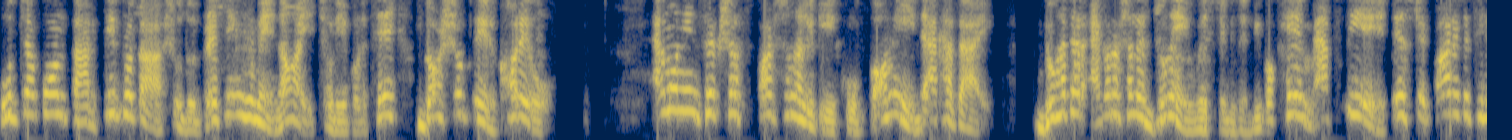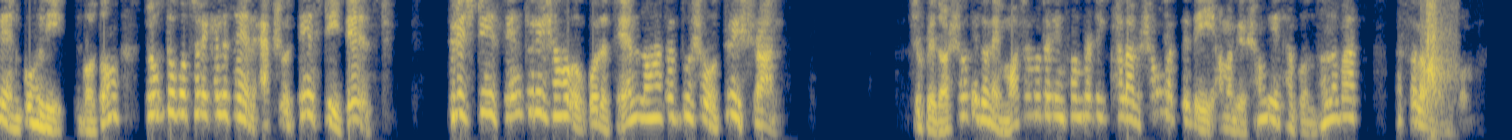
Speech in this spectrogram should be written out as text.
উদযাপন, তার তীব্রতা শুধু ড্রেসিং রুমে নয়, ছড়িয়ে পড়েছে দর্শকদের ঘরেও। এমন ইনফেকশাস পার্সোনালিটি খুব কমই দেখা যায়। দু হাজার এগারো সালের জুনে ওয়েস্ট ইন্ডিজের বিপক্ষে ম্যাচ দিয়ে টেস্টে পা রেখেছিলেন কোহলি, গত চোদ্দ বছরে খেলেছেন একশো তেইশটি টেস্ট ত্রিশটি সেঞ্চুরি সহ করেছেন ন দুশো ত্রিশ রান সুপ্রিয় দর্শক, এ ধরনের মজার মজার ইনফরমেটিভ খেলার সংবাদ পেতেই আমাদের সঙ্গে থাকুন। ধন্যবাদ। আসসালাম আলাইকুম।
